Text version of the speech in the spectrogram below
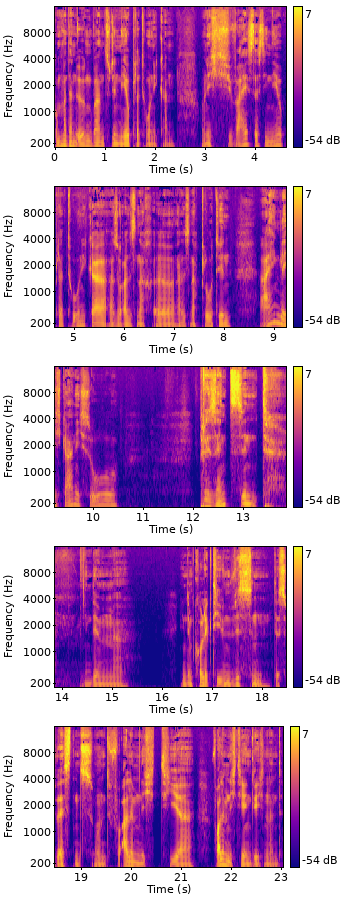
kommt man dann irgendwann zu den Neoplatonikern. Und ich weiß, dass die Neoplatoniker, also alles nach, äh, alles nach Plotin, eigentlich gar nicht so präsent sind in dem, äh, in dem kollektiven Wissen des Westens und vor allem nicht hier, vor allem nicht hier in Griechenland.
